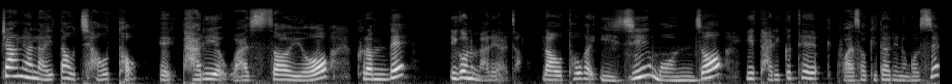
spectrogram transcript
짱량 라이따우 차오터. 예, 다리에 왔어요. 그런데 이거는 말해야죠. 라우토가 이지 먼저 이 다리 끝에 와서 기다리는 것을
